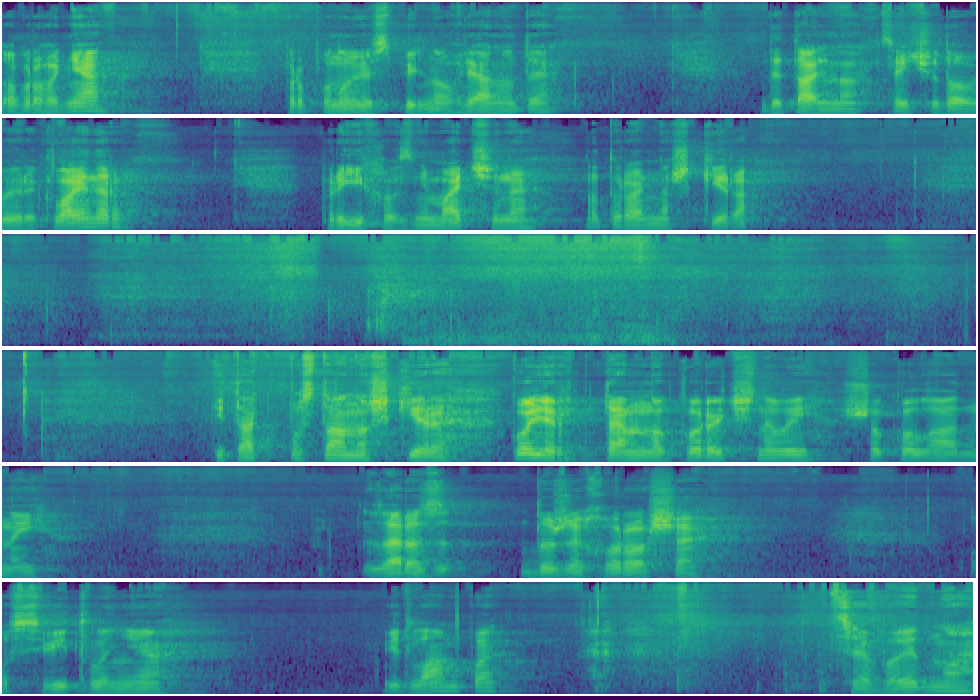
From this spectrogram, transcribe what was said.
Доброго дня. Пропоную спільно оглянути детально цей чудовий реклайнер. Приїхав з Німеччини натуральна шкіра. І так, по стану шкіри. Колір темно-коричневий, шоколадний. Зараз дуже хороше освітлення від лампи. Це видно.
